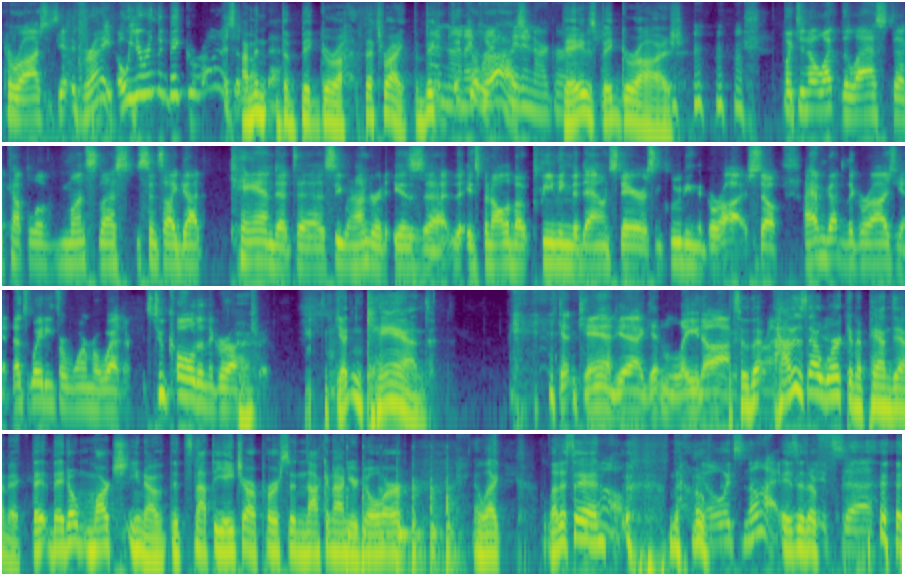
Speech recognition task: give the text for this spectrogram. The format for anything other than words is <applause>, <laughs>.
garages. Yeah, right. Oh, you're in the big garage. I I'm in that. the big garage. <laughs> That's right. The big I'm not. big I can't garage. fit in our garage. Dave's big garage. <laughs> But you know what? The last uh, couple of months, last since I got canned at uh, C100, is uh, it's been all about cleaning the downstairs, including the garage. So I haven't got to the garage yet. That's waiting for warmer weather. It's too cold in the garage. Right? Getting canned. <laughs> Getting canned, yeah, getting laid off. So that how does that work in a pandemic? They, they don't march, you know, it's not the HR person knocking on your door and like, let us in. No. <laughs> No. No, it's not. Is it a- It's uh, <laughs>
